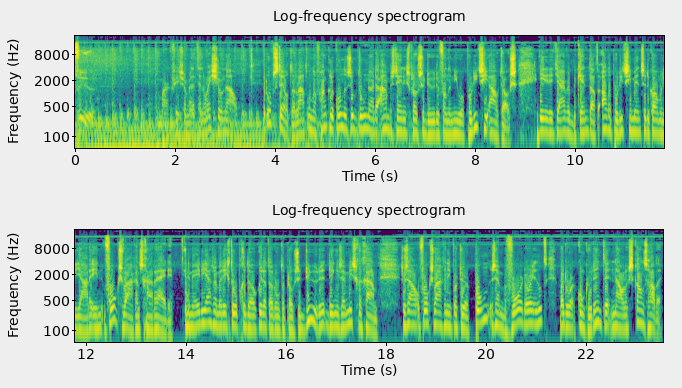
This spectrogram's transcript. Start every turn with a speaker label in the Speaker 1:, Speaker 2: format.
Speaker 1: 12 uur.
Speaker 2: Mark Visser met het NOS-journaal. Rob Stelten laat onafhankelijk onderzoek doen naar de aanbestedingsprocedure van de nieuwe politieauto's. Eerder dit jaar werd bekend dat alle politiemensen de komende jaren in Volkswagens gaan rijden. In de media zijn berichten opgedoken dat er rond de procedure dingen zijn misgegaan. Zo zou Volkswagen-importeur PON zijn bevoordeeld, waardoor concurrenten nauwelijks kans hadden.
